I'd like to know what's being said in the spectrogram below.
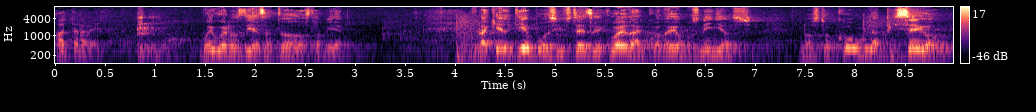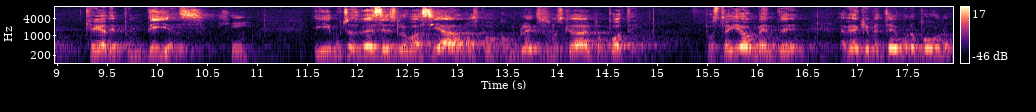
Otra vez. Muy buenos días a todos también. En aquel tiempo, si ustedes recuerdan, cuando éramos niños, nos tocó un lapicero que era de puntillas. Sí. Y muchas veces lo vaciábamos por completo, se nos quedaba el popote. Posteriormente, había que meter uno por uno.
